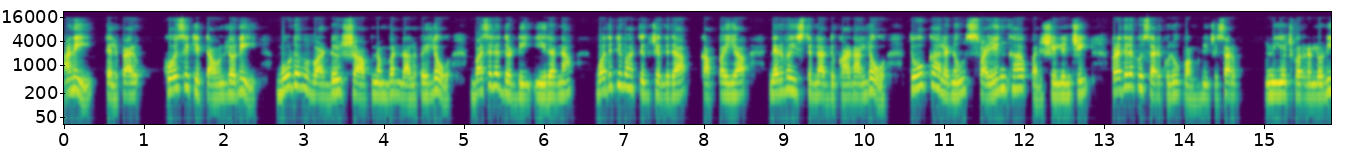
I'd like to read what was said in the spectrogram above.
అని తెలిపారు. కోసికి టౌన్లోని మూడవ వార్డు షాప్ నంబర్ నలభైలో బసలదొడ్డి ఈరన్న మొదటి వార్డుకు చెందిన కప్పయ్య నిర్వహిస్తున్న దుకాణాల్లో తూకాలను స్వయంగా పరిశీలించి ప్రజలకు సరుకులు పంపిణీ చేశారు. నియోజకవర్గంలోని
